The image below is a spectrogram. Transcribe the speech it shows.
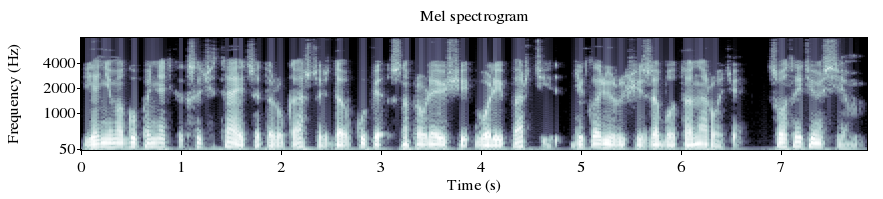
я не могу понять, как сочетается эта рукастость, да вкупе с направляющей волей партии, декларирующей заботу о народе, с вот этим всем.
